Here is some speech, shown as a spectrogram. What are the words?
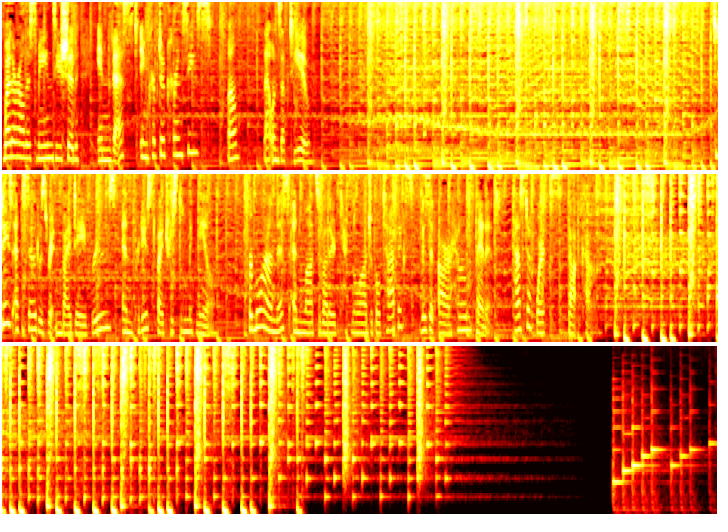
Whether all this means you should invest in cryptocurrencies, well, that one's up to you. Today's episode was written by Dave Roos and produced by Tristan McNeil. For more on this and lots of other technological topics, visit our home planet, howstuffworks.com.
